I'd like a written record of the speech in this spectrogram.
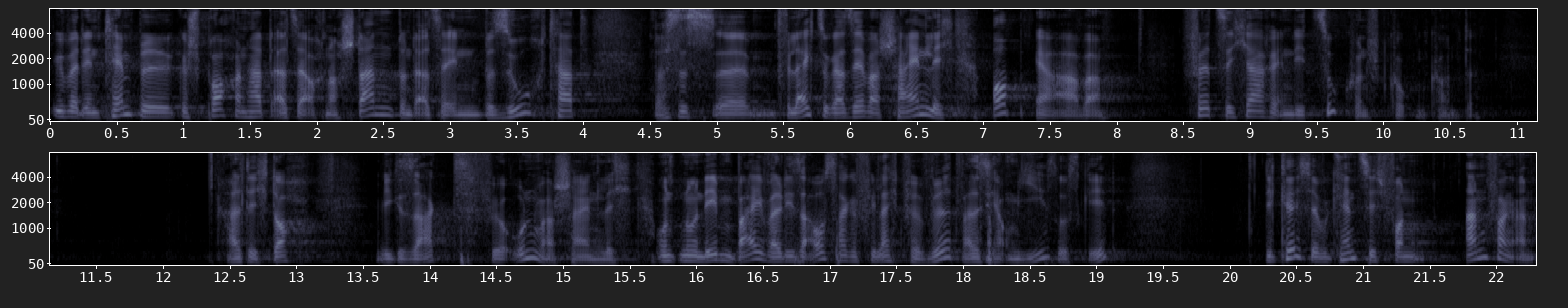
über den Tempel gesprochen hat, als er auch noch stand und als er ihn besucht hat. Das ist äh, vielleicht sogar sehr wahrscheinlich. Ob er aber 40 Jahre in die Zukunft gucken konnte, halte ich doch, wie gesagt, für unwahrscheinlich. Und nur nebenbei, weil diese Aussage vielleicht verwirrt, weil es ja um Jesus geht. Die Kirche bekennt sich von Anfang an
